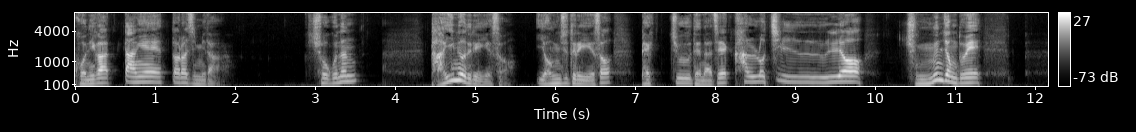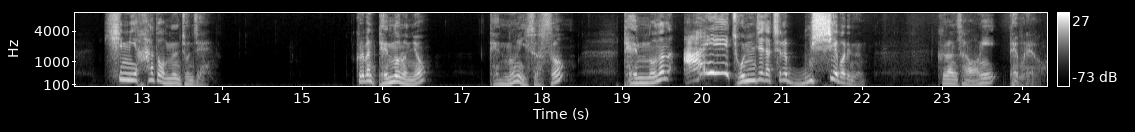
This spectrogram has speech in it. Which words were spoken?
권위가 땅에 떨어집니다. 쇼군은 다이묘들에 의해서 영주들에 의해서 백주 대낮에 칼로 찔려 죽는 정도의 힘이 하나도 없는 존재. 그러면 덴노는요? 덴노는 있었어? 덴노는 아예 존재 자체를 무시해버리는 그런 상황이 돼버려요.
